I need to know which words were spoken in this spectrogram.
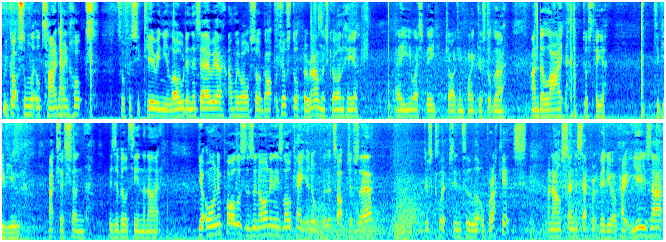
We've got some little tie-down hooks so for securing your load in this area and we've also got just up around this corner here a USB charging point just up there and a light just here to give you access and visibility in the night. Your awning polars, there's an awning is located up at the top just there. Just clips into the little brackets and I'll send a separate video of how to use that.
